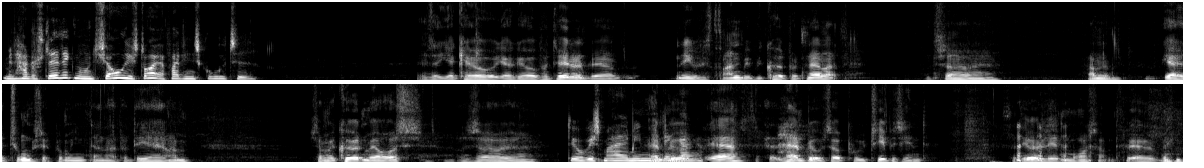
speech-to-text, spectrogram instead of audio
Men har du slet ikke nogen sjove historier fra din skoletid? Altså, jeg kan jo, jeg kan jo fortælle, at jeg, nede ved Strandby, vi kørte på knallert. Så øh, ham, jeg er tunesæt på min knallert, og det er ham, som jeg kørt med os. Og så, øh, Det var vist meget almindeligt han blev, dengang. ja, han blev så politibetjent. Så det var lidt morsomt. Ja, Men,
